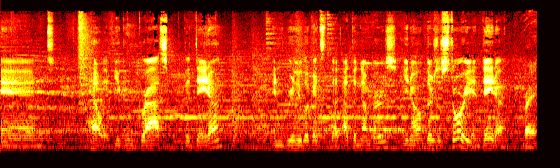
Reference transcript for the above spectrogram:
And hell, if you can grasp the data and really look at the, at the numbers, you know, there's a story in data, Right.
